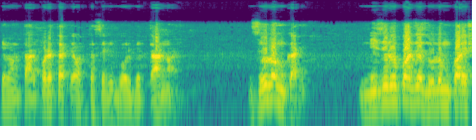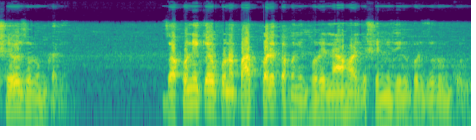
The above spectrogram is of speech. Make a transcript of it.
এবং তারপরে তাকে অত্যাচারী বলবে তা নয়। জুলুমকারী, নিজের উপর যে জুলুম করে সেও জুলুমকারী। যখনই কেউ কোনো পাপ করে তখনই ধরে নেওয়া হয় যে সে নিজের উপর জুলুম করল।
